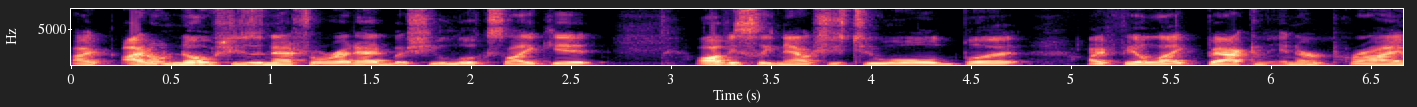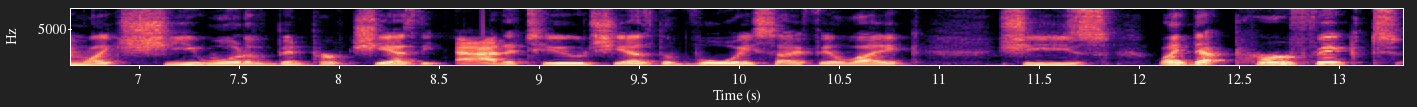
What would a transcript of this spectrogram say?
I, I don't know if she's a natural redhead, but she looks like it. Obviously now she's too old, but I feel like back in, in her prime, like she would have been perfect. She has the attitude, she has the voice. I feel like she's like that perfect.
